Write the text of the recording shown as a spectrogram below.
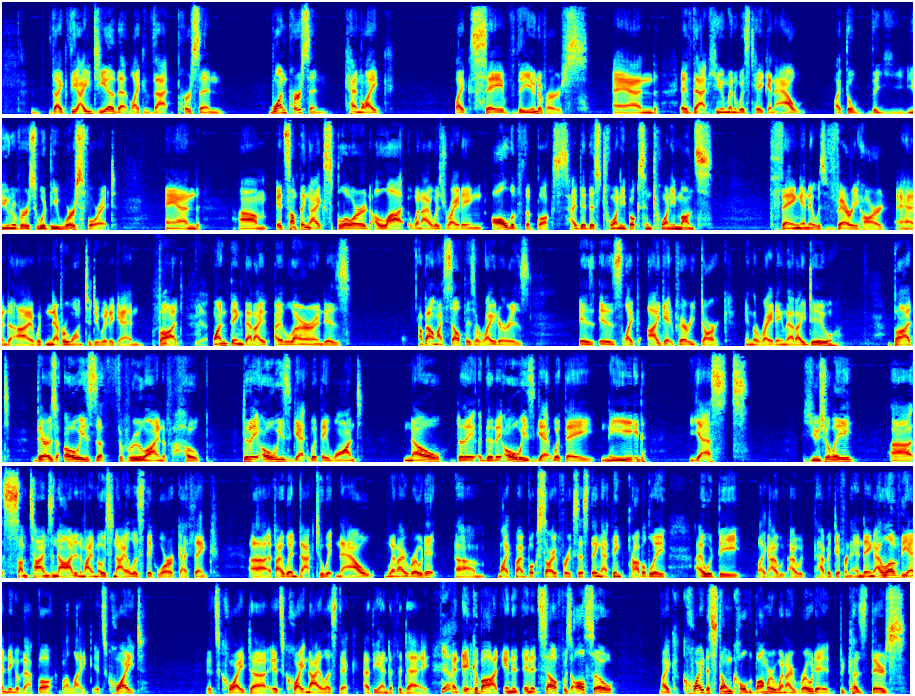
like the idea that like that person, one person can like like save the universe, and if that human was taken out, like the the universe would be worse for it, and Um, it's something I explored a lot when I was writing all of the books. I did this 20 books in 20 months thing, and it was very hard, and I would never want to do it again. But yeah. one thing that I, I learned is about myself as a writer is is is like I get very dark in the writing that I do, but there's always a through line of hope. Do they always get what they want? No. Do they do they always get what they need? Yes. Usually. Uh, sometimes not. In my most nihilistic work, I think uh, if I went back to it now when I wrote it, um, like my book "Sorry for Existing," I think probably I would be like I would I would have a different ending. I love the ending of that book, but like it's quite it's quite uh, it's quite nihilistic at the end of the day. Yeah. And Ichabod in it, in itself was also like quite a stone cold bummer when I wrote it because there's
